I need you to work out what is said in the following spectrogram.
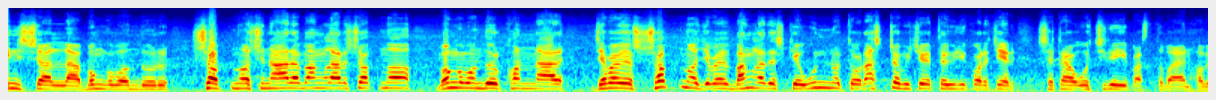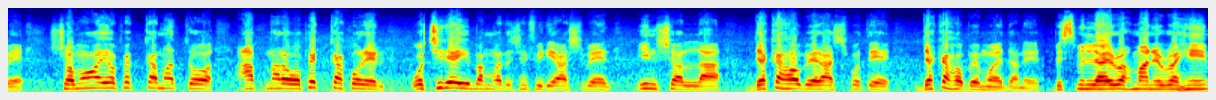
ইনশাল্লাহ বঙ্গবন্ধুর স্বপ্ন, সোনার বাংলার স্বপ্ন, বঙ্গবন্ধুর কন্যার যেভাবে স্বপ্ন, যেভাবে বাংলাদেশকে উন্নত রাষ্ট্র হিসেবে তৈরি করেছেন, সেটা অচিরেই বাস্তবায়ন হবে। সময় অপেক্ষা মাত্র, আপনারা অপেক্ষা করেন, অচিরেই বাংলাদেশে ফিরে আসবেন। ইনশাল্লাহ দেখা হবে রাজপথে, দেখা হবে ময়দানে। বিসমিল্লাহ রহমান রহিম।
